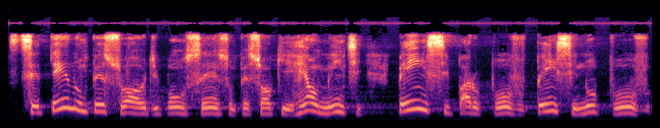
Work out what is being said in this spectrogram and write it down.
Você tendo um pessoal de bom senso, um pessoal que realmente pense para o povo, pense no povo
